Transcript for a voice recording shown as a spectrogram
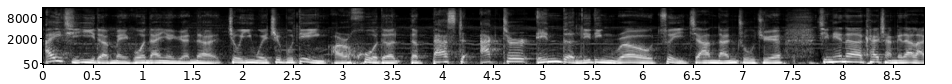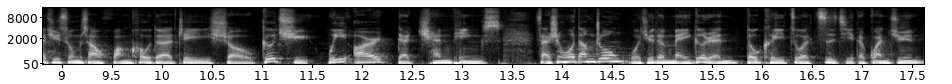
埃及裔的美国男演员呢，就因为这部电影而获得 The Best Actor in the Leading Role 最佳男主角。今天呢，开场给大家来去送上皇后的这一首歌曲《We Are the Champions》。在生活当中，我觉得每个人都可以做自己的冠军。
